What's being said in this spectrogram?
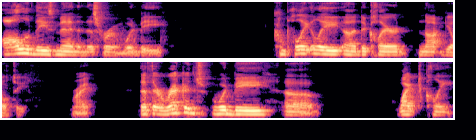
all of these men in this room would be completely uh, declared not guilty, right? That their records would be uh, wiped clean.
